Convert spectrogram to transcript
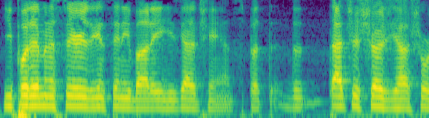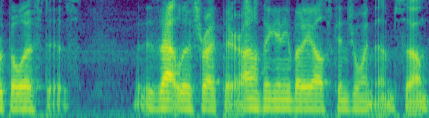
You put him in a series against anybody, he's got a chance. But the, the, that just shows you how short the list is. Is that list right there? I don't think anybody else can join them. So,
